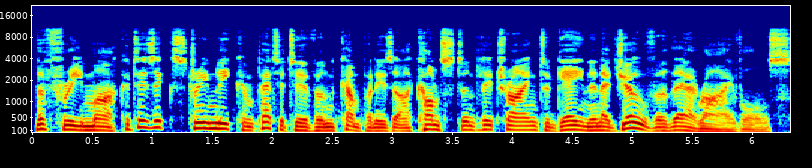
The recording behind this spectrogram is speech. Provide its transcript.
The free market is extremely competitive and companies are constantly trying to gain an edge over their rivals.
